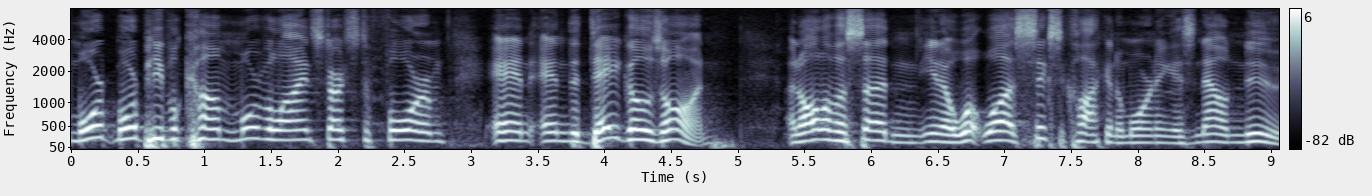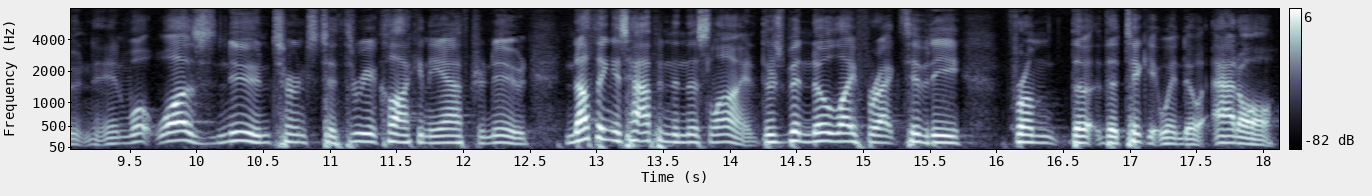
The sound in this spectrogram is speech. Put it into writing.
more more people come, more of a line starts to form, and and the day goes on. And all of a sudden, you know, what was six o'clock in the morning is now noon. And what was noon turns to three o'clock in the afternoon. Nothing has happened in this line. There's been no life or activity from the, the ticket window at all.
